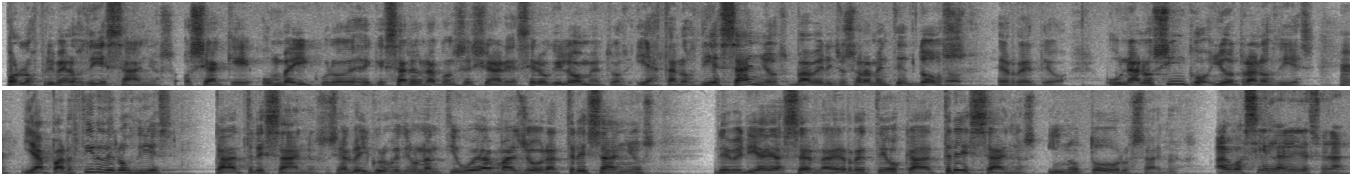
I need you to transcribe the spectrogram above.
por los primeros 10 años. O sea que un vehículo desde que sale de una concesionaria a 0 kilómetros y hasta los 10 años va a haber hecho solamente dos, RTO. Una a los 5 y otra a los 10. Y a partir de los 10, cada 3 años. O sea, el vehículo que tiene una antigüedad mayor a 3 años debería de hacer la RTO cada 3 años y no todos los años. Algo así es la ley nacional,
